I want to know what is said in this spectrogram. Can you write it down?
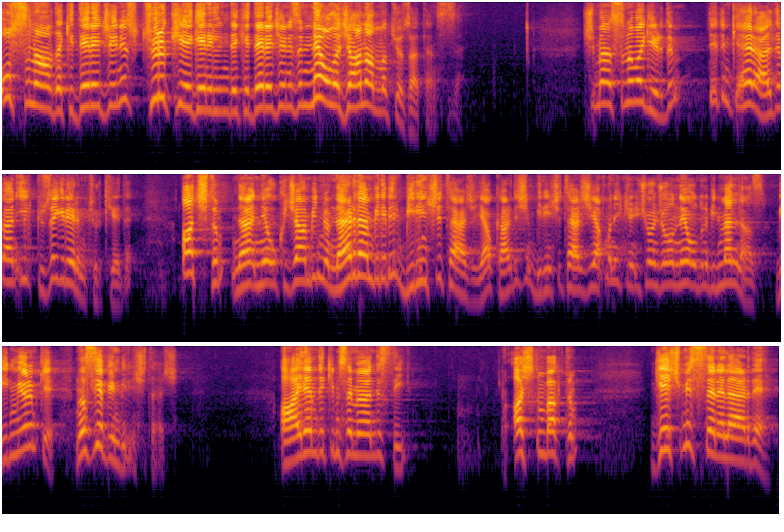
O sınavdaki dereceniz Türkiye genelindeki derecenizin ne olacağını anlatıyor zaten size. Şimdi ben sınava girdim. Dedim ki herhalde ben ilk yüze girerim Türkiye'de. Açtım. Ne, ne okuyacağımı bilmiyorum. Nereden bilebilirim? Bilinçli tercih. Ya kardeşim bilinçli tercih yapman için ilk önce onun ne olduğunu bilmen lazım. Bilmiyorum ki. Nasıl yapayım bilinçli tercih? Ailemde kimse mühendis değil. Açtım baktım. Geçmiş senelerde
